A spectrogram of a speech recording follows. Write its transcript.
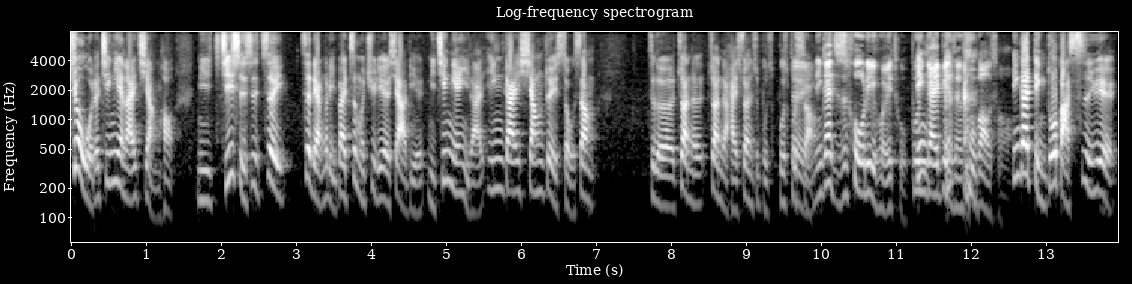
就我的经验来讲哈。你即使是这这两个礼拜这么剧烈的下跌，你今年以来应该相对手上这个赚的赚的还算是不不不少，你应该只是获利回吐，不应该变成负报酬，应该顶多把四月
